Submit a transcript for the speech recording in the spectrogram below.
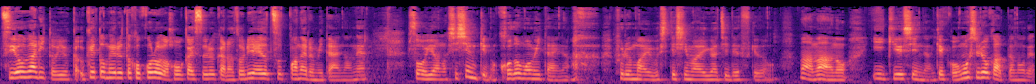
強がりというか受け止めると心が崩壊するからとりあえず突っぱねるみたいなね。そういうあの思春期の子供みたいな 振る舞いをしてしまいがちですけど。まあまああの EQ 診断結構面白かったので。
